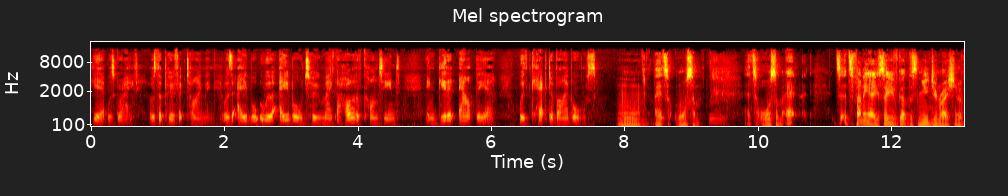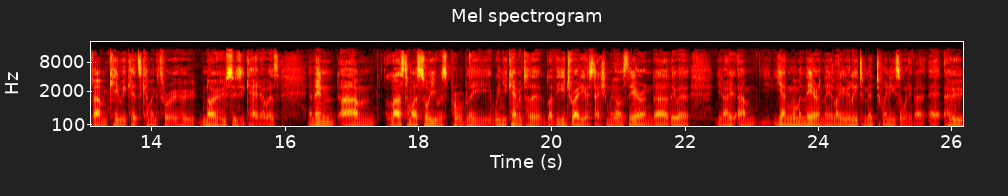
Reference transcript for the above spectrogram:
yeah it was great it was the perfect timing it was able we were able to make a whole lot of content and get it out there with captive eyeballs That's awesome. That's awesome. It's, it's funny, eh? So you've got this new generation of um, Kiwi kids coming through who know who Susie Cato is, and then um, last time I saw you was probably when you came into the like the Edge radio station when I was there, and uh, there were you know um, young women there in their like early to mid twenties or whatever uh, who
